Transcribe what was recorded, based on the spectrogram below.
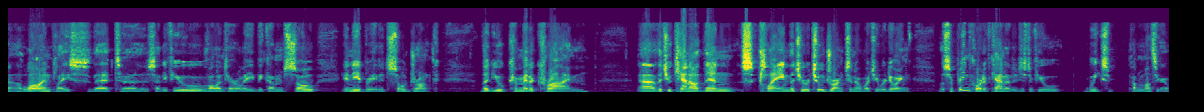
a law in place that uh, said if you voluntarily become so inebriated, so drunk, that you commit a crime, uh, that you cannot then claim that you were too drunk to know what you were doing. The Supreme Court of Canada, just a few weeks, a couple months ago,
